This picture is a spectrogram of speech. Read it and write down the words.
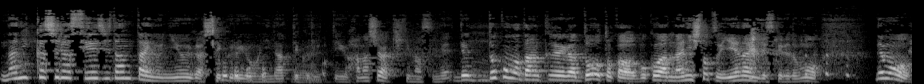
何かしら政治団体の匂いがしてくるようになってくるっていう話は聞きますね。でどこの段階がどうとかは僕は何一つ言えないんですけれども でも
